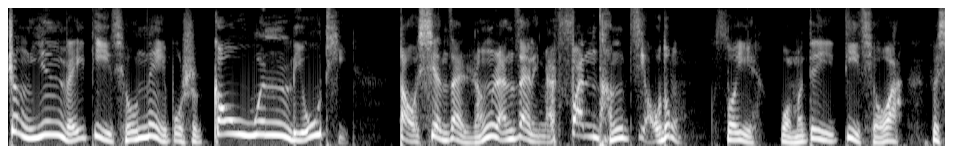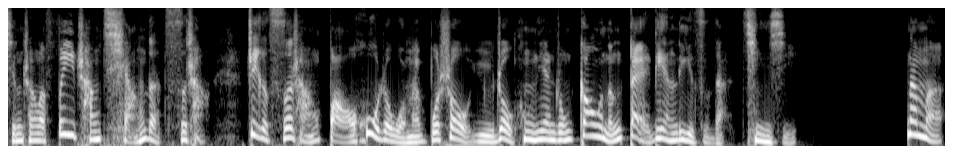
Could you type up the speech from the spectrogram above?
正因为地球内部是高温流体，到现在仍然在里面翻腾搅动，所以我们对地球啊，就形成了非常强的磁场。这个磁场保护着我们不受宇宙空间中高能带电粒子的侵袭。那么，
